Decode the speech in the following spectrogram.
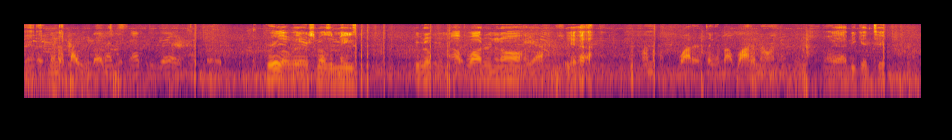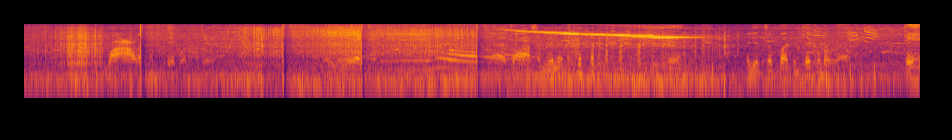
Yeah. They're not biting bugs. Bugs everywhere. The grill over there smells amazing. People over here mouth watering and all. Yeah. Yeah. My mouth water thinking about watermelon. Oh yeah, that'd be good too. Wow, that's a big one out there. Oh, That's awesome, isn't it? yeah. yeah. I get so fucking tickled over that. Damn.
